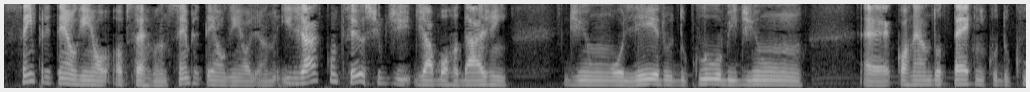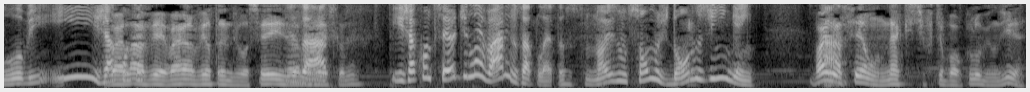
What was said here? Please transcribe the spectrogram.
Sempre tem alguém observando, sempre tem alguém olhando. E já aconteceu esse tipo de, de abordagem de um olheiro do clube, de um é, coordenador técnico do clube e já vai lá aconteceu. ver, vai lá ver o treino de vocês. lá Exato. ver né? E já aconteceu de levarem os atletas. Nós não somos donos de ninguém. Vai Ah. nascer um Next Futebol Clube um dia?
